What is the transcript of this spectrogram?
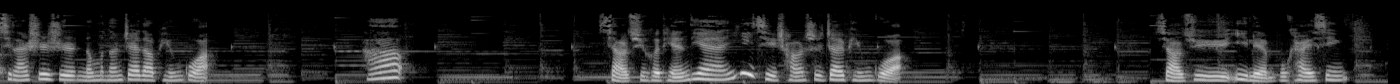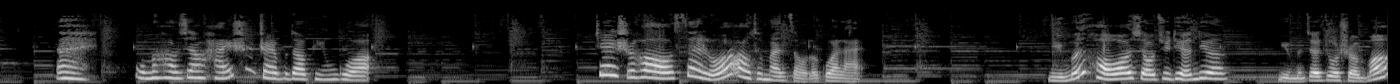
起来试试，能不能摘到苹果？好，小趣和甜甜一起尝试摘苹果。小趣一脸不开心，唉。我们好像还是摘不到苹果。这时候，赛罗奥特曼走了过来。“你们好啊，小趣甜甜，你们在做什么？”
